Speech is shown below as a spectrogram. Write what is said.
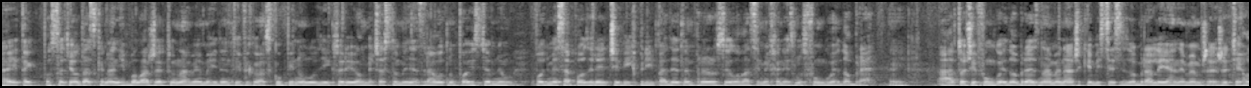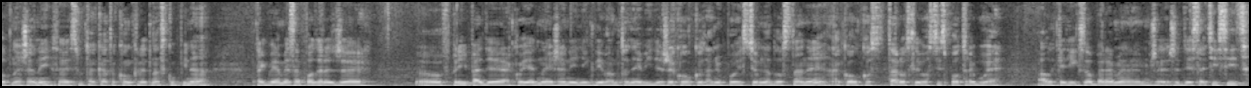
Hej, tak v podstate otázka na nich bola, že tu vieme identifikovať skupinu ľudí, ktorí veľmi často menia zdravotnú poisťovňu. Poďme sa pozrieť, či v ich prípade ten prerozdielovací mechanizmus funguje dobre. Hej. A to, či funguje dobre, znamená, že keby ste si zobrali, ja neviem, že, že tehotné ženy, hej, sú takáto konkrétna skupina, tak vieme sa pozrieť, že v prípade ako jednej ženy nikdy vám to nevíde, že koľko za ňu poisťovňa dostane a koľko starostlivosti spotrebuje. Ale keď ich zoberieme, že, že 10 tisíc,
